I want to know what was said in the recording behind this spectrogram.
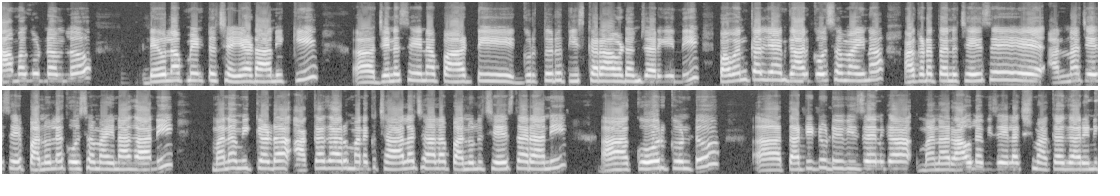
రామగుండంలో డెవలప్మెంట్ చేయడానికి జనసేన పార్టీ గుర్తును తీసుకురావడం జరిగింది. పవన్ కళ్యాణ్ గారి కోసమైనా అక్కడ తను చేసే అన్న చేసే పనుల కోసమైనా గాని మనం ఇక్కడ అక్కగారు మనకు చాలా చాలా పనులు చేస్తారని ఆ కోరుకుంటూ థర్టీ టూ డివిజన్గా మన రావుల విజయలక్ష్మి అక్క గారిని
